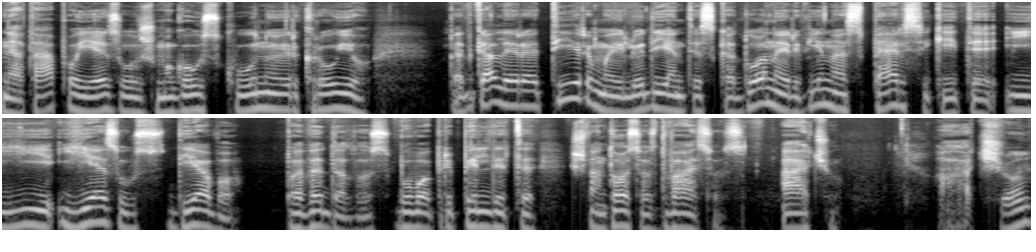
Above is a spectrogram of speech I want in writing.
netapo Jėzaus žmogaus kūnu ir krauju, bet gal yra tyrimai liudijantis, kad duona ir vynas persikeitė į jį Jėzaus Dievo pavydalus, buvo pripildyti šventosios dvasios. Ačiū. Ačiū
